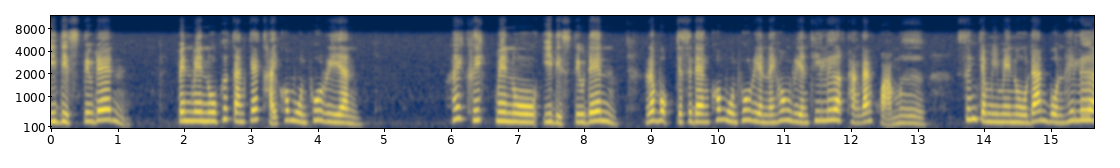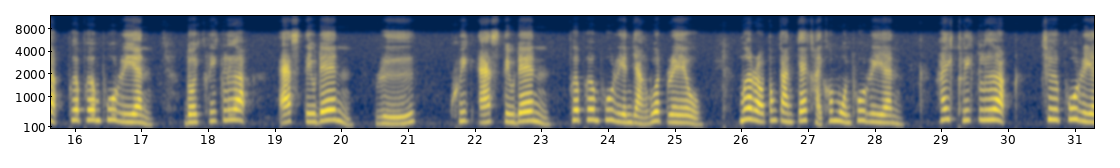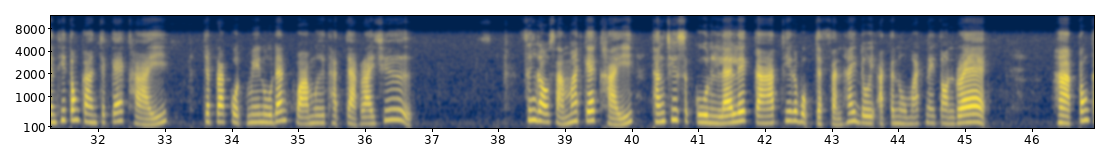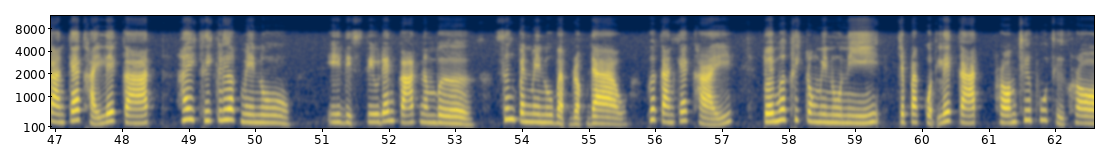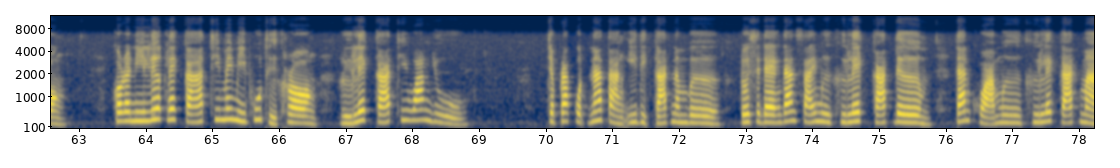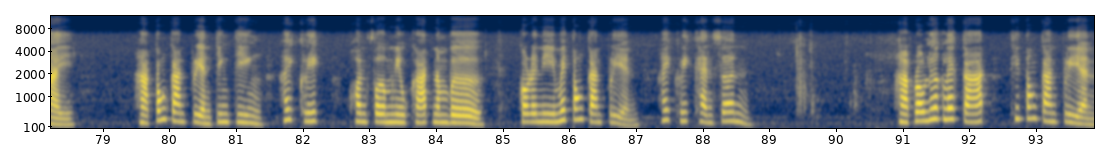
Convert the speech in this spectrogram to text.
Edit Student เป็นเมนูเพื่อการแก้ไขข้อมูลผู้เรียน ให้คลิกเมนู Edit Student ระบบจะแสดงข้อมูลผู้เรียนในห้องเรียนที่เลือกทางด้านขวามือ ซึ่งจะมีเมนูด้านบนให้เลือกเพื่อเพิ่มผู้เรียน โดยคลิกเลือก Add Student หรือ Quick Add Student เพื่อเพิ่มผู้เรียนอย่างรวดเร็ว เมื่อเราต้องการแก้ไขข้อมูลผู้เรียน ให้คลิกเลือก ชื่อผู้เรียนที่ต้องการจะแก้ไข จะปรากฏเมนูด้านขวามือถัดจากรายชื่อ ซึ่งเราสามารถแก้ไขทั้งชื่อสกุลและเลขการ์ดที่ระบบจัดสรรให้โดยอัตโนมัติในตอนแรก หากต้องการแก้ไขเลขการ์ด ให้คลิกเลือกเมนู Edit Student Card Number ซึ่งเป็นเมนูแบบ drop down เพื่อการแก้ไข โดยเมื่อคลิกตรงเมนูนี้ จะปรากฏเลขการ์ดพร้อมชื่อผู้ถือครอง กรณีเลือกเลขการ์ดที่ไม่มีผู้ถือครอง หรือเลขการ์ดที่ว่างอยู่ จะปรากฏหน้าต่าง Edit Card Number โดยแสดงด้านซ้ายมือคือเลขการ์ดเดิม ด้านขวามือคือเลขการ์ดใหม่ หากต้องการเปลี่ยนจริง ๆ ให้คลิก Confirm New Card Number กรณีไม่ต้องการเปลี่ยนให้คลิก Cancel หากเราเลือกเลขการ์ดที่ต้องการเปลี่ยน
